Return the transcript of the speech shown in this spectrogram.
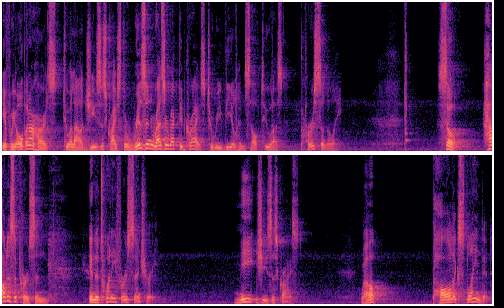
if we open our hearts to allow Jesus Christ, the risen, resurrected Christ, to reveal himself to us personally. So, how does a person in the 21st century meet Jesus Christ? Well, Paul explained it.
